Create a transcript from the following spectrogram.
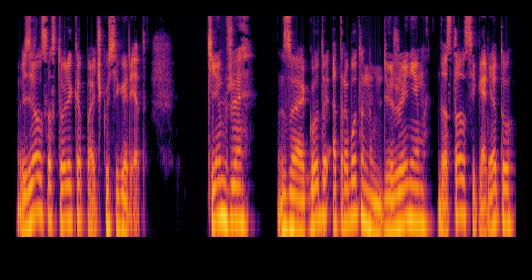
взял со столика пачку сигарет. Тем же, за годы отработанным движением, достал сигарету,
